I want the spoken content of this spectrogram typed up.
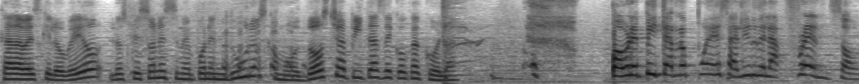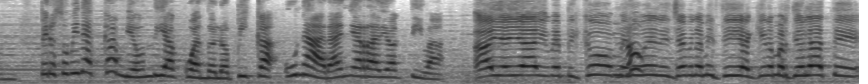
Cada vez que lo veo, los pezones se me ponen duros como dos chapitas de Coca-Cola. Pobre Peter no puede salir de la friend zone, pero su vida cambia un día cuando lo pica una araña radioactiva. ¡Ay, ay, ay! ¡Me picó! ¡Me duele! ¡Llamen a mi tía! ¡Quiero martiolate!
